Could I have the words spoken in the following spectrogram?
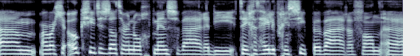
Um, maar wat je ook ziet is dat er nog mensen waren die tegen het hele principe waren van. Uh,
